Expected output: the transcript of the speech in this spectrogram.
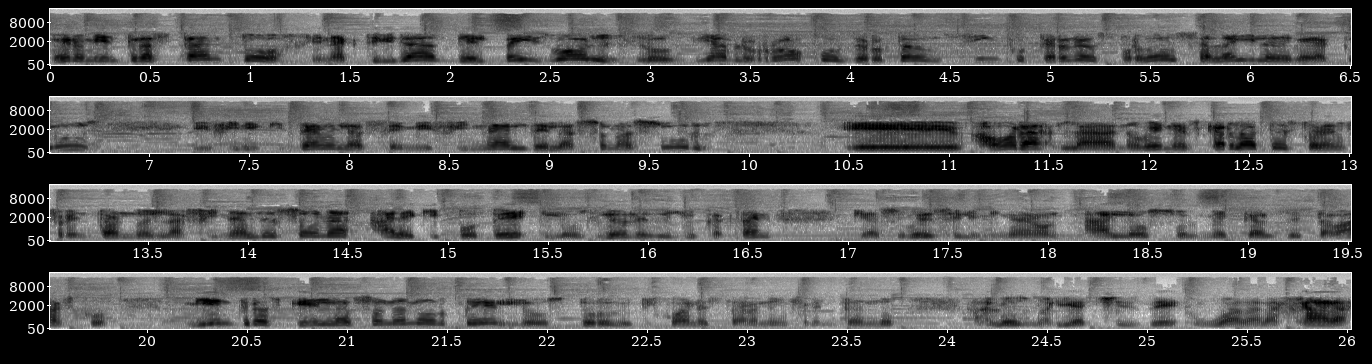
Bueno, mientras tanto, en actividad del béisbol, los Diablos Rojos derrotaron cinco carreras por dos al Águila de Veracruz y finiquitaron la semifinal de la zona sur. Eh, ahora la novena Escarlata estará enfrentando en la final de zona al equipo de los Leones de Yucatán, que a su vez eliminaron a los Olmecas de Tabasco. Mientras que en la zona norte, los Toros de Tijuana estarán enfrentando a los Mariachis de Guadalajara.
